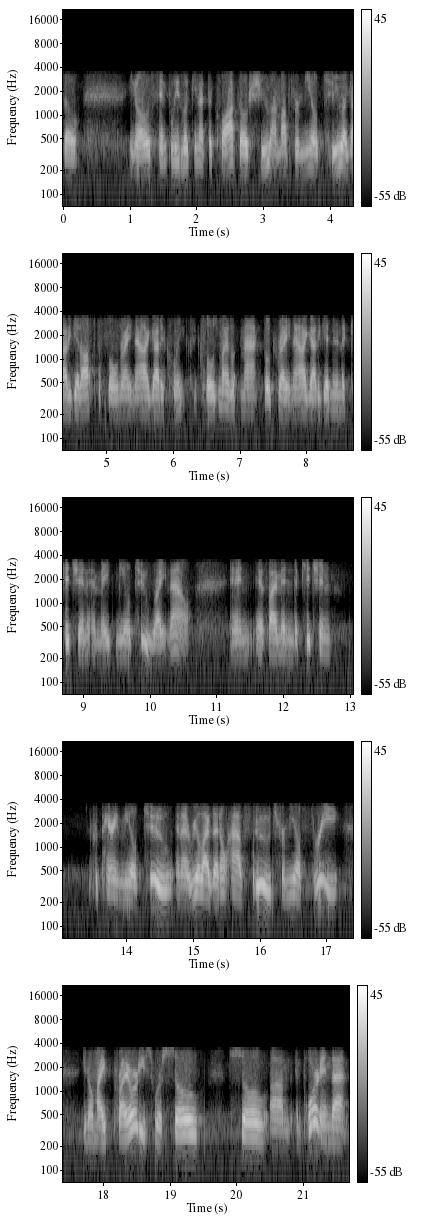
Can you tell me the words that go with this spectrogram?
So you know, simply looking at the clock, oh shoot, I'm up for meal two. I got to get off the phone right now. I got to cl- close my MacBook right now. I got to get in the kitchen and make meal two right now. And if I'm in the kitchen preparing meal two and I realize I don't have foods for meal three, you know, my priorities were so so um, important that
